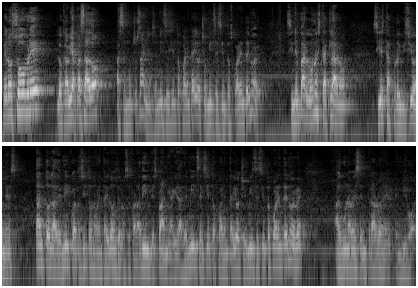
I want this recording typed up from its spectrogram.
pero sobre lo que había pasado hace muchos años, en 1648, 1649. Sin embargo, no está claro si estas prohibiciones, tanto la de 1492 de los sefaradim de España y las de 1648 y 1649, alguna vez entraron en, vigor.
